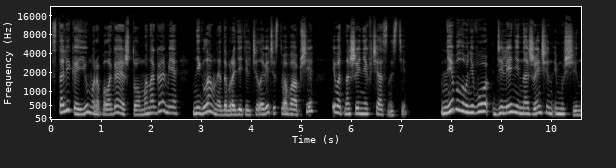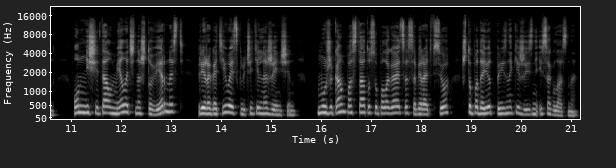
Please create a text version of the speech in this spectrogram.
с толикой юмора полагая, что моногамия не главная добродетель человечества вообще и в отношениях в частности. Не было у него делений на женщин и мужчин. Он не считал мелочно, что верность – прерогатива исключительно женщин. Мужикам по статусу полагается собирать все, что подает признаки жизни и согласно.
